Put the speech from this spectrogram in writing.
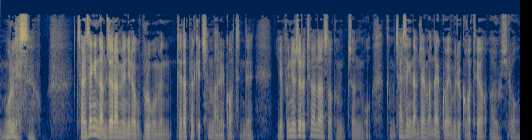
모르겠어요. 잘생긴 남자라면이라고 물어보면 대답할 게 참 많을 것 같은데, 예쁜 여자로 태어나서 그럼 전 뭐, 그럼 잘생긴 남자를 만날 거예요. 뭐 이럴 것 같아요. 아유, 싫어.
